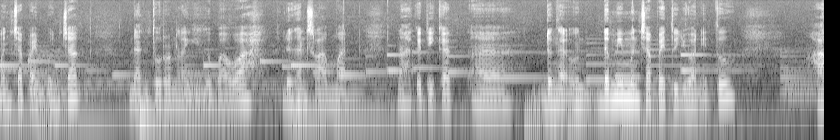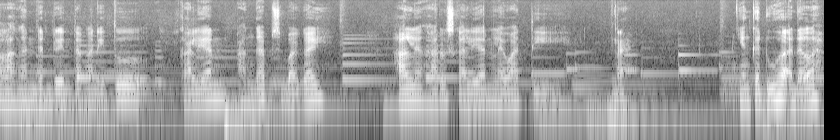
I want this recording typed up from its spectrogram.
mencapai puncak dan turun lagi ke bawah dengan selamat. Nah, ketika uh, dengan demi mencapai tujuan itu, halangan dan rintangan itu kalian anggap sebagai hal yang harus kalian lewati. Nah, yang kedua adalah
